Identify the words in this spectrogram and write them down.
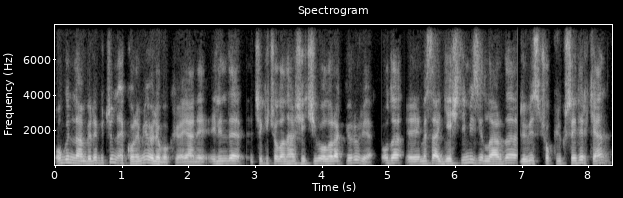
O günden beri bütün ekonomi öyle bakıyor. Yani elinde çekiç olan her şeyi çivi olarak görür ya. O da e, mesela geçtiğimiz yıllarda döviz çok yükselirken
